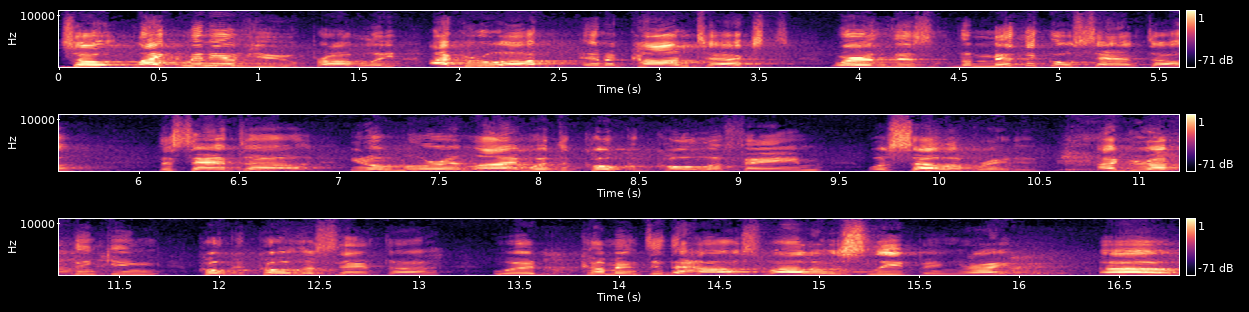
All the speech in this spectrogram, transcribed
So, like many of you probably, I grew up in a context where this, the mythical Santa, the Santa, you know, more in line with the Coca-Cola fame, was celebrated. I grew up thinking Coca-Cola Santa would come into the house while I was sleeping, right? Um,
